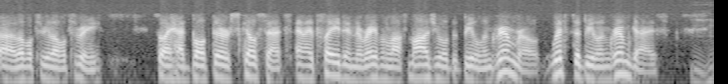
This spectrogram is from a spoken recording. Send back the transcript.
uh, level three, level three. So I had both their skill sets, and I played in the Ravenloft module that Beadle and Grimm wrote with the Beadle and Grimm guys. Mm-hmm.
